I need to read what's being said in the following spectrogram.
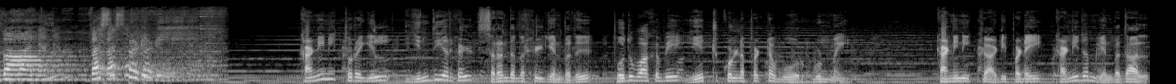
வானம் துறையில் இந்தியர்கள் சிறந்தவர்கள் என்பது பொதுவாகவே ஏற்றுக்கொள்ளப்பட்ட ஓர் உண்மை. கணினிக்கு அடிப்படை கணிதம் என்பதால்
